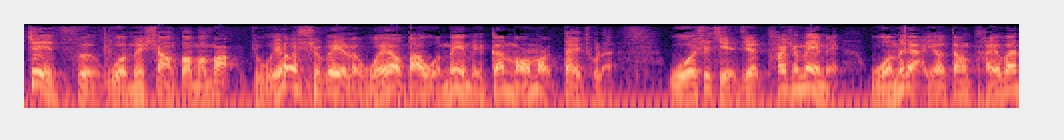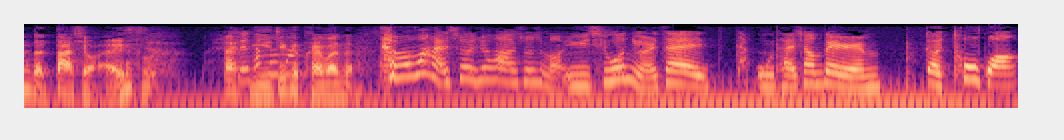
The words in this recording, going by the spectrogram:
这次我们上棒棒棒，主要是为了我要把我妹妹甘毛毛带出来。我是姐姐，她是妹妹，我们俩要当台湾的大小 S。哎你这个台湾的，他妈妈还说一句话，说什么？与其我女儿在台舞台上被人呃脱光，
